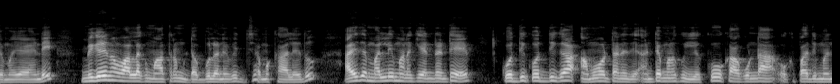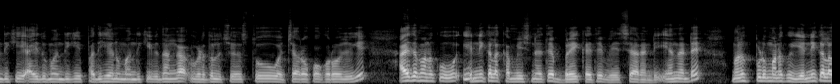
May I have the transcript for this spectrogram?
జమ అయ్యాయండి మిగిలిన వాళ్ళకు మాత్రం డబ్బులు అనేవి జమ కాలేదు. అయితే మళ్ళీ మనకి ఏంటంటే కొద్ది కొద్దిగా అమౌంట్ అనేది అంటే మనకు ఎక్కువ కాకుండా ఒక పది మందికి ఐదు మందికి పదిహేను మందికి విధంగా విడుదల చేస్తూ వచ్చారు ఒక్కొక్క రోజుకి. అయితే మనకు ఎన్నికల కమిషన్ అయితే బ్రేక్ అయితే వేశారండి. ఏంటంటే మనకు ఇప్పుడు మనకు ఎన్నికల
